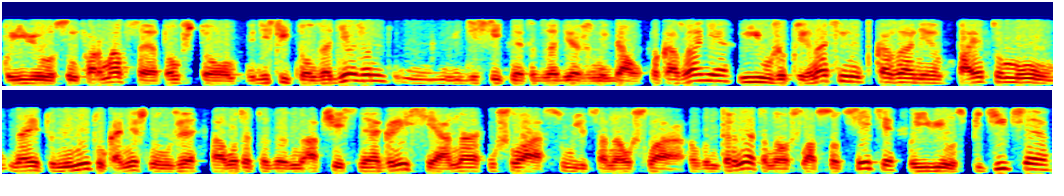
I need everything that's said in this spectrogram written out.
появилась информация о том, что действительно он задержан, действительно этот задержанный дал показания и уже признательные показания. Поэтому на эту минуту, конечно, уже а вот эта общественная агрессия, она ушла с улиц, она ушла в интернет, она ушла в соцсети. Появилась петиция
